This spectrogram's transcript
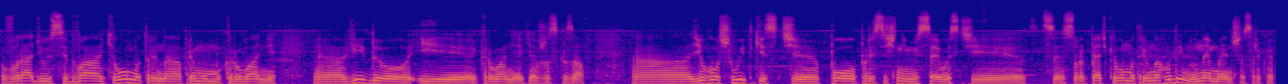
в радіусі 2 км на прямому керуванні е, відео і керування, як я вже сказав. Е, Його швидкість е, по пересічній місцевості це 45 км на годину, не менше 45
